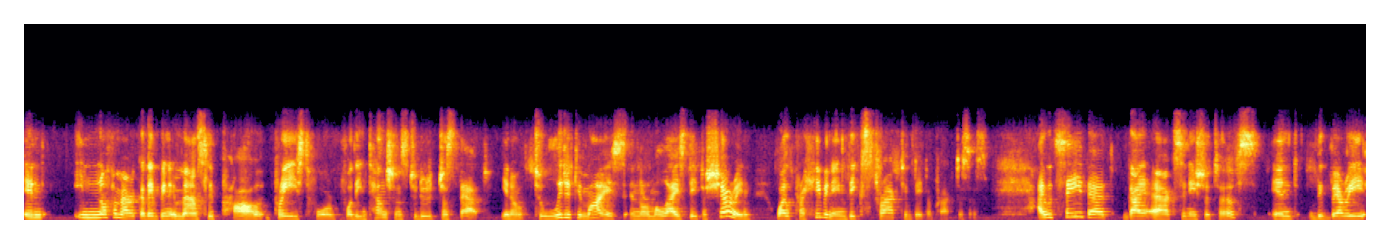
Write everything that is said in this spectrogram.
And in North America, they've been immensely proud, praised for, for the intentions to do just that, you know, to legitimize and normalize data sharing while prohibiting the extractive data practices. I would say that Gaia X initiatives and the very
